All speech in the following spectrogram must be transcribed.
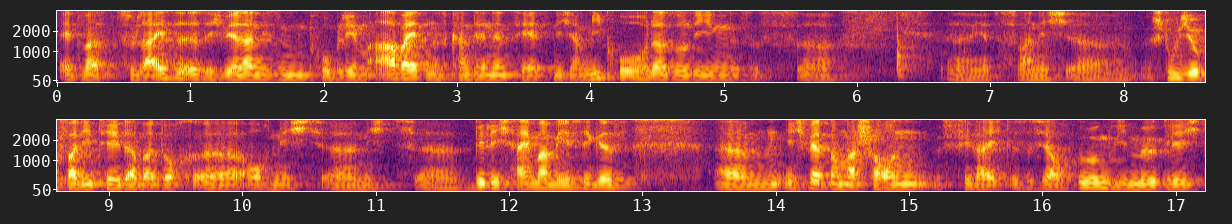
etwas zu leise ist. Ich werde an diesem Problem arbeiten. Es kann tendenziell jetzt nicht am Mikro oder so liegen. Es ist äh, äh, jetzt zwar nicht äh, Studioqualität, aber doch auch nicht, nichts Billigheimermäßiges. Ähm, ich werde nochmal schauen, vielleicht ist es ja auch irgendwie möglich,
